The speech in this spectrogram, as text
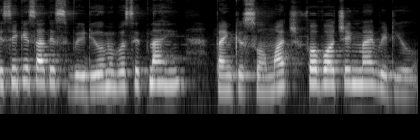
इसी के साथ इस वीडियो में बस इतना ही। Thank you so much for watching my video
